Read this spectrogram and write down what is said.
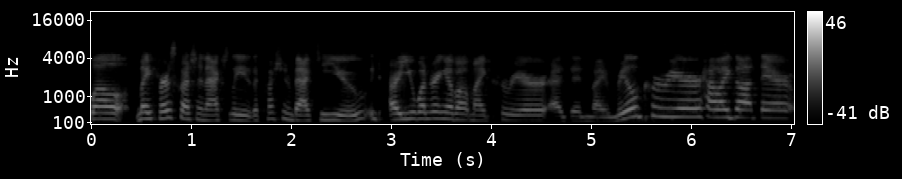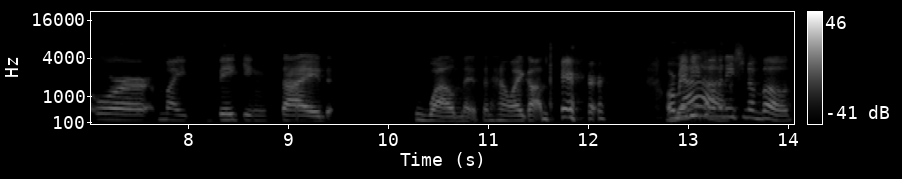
Well, my first question actually is a question back to you. Are you wondering about my career, as in my real career, how I got there, or my baking side wildness and how I got there? or maybe a combination of both?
